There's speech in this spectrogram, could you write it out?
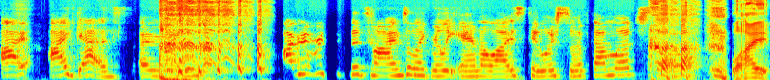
I I guess. I mean I've never took the time to like really analyze Taylor Swift that much. So well, I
